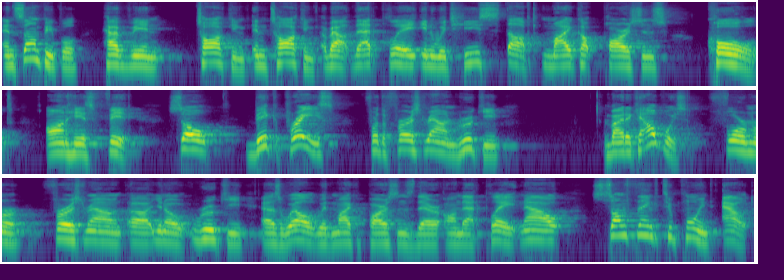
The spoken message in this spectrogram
And some people have been talking and talking about that play in which he stopped Micah Parsons cold on his feet. So big praise for the first round rookie by the Cowboys, former first round, uh, you know, rookie as well with Micah Parsons there on that play. Now, something to point out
